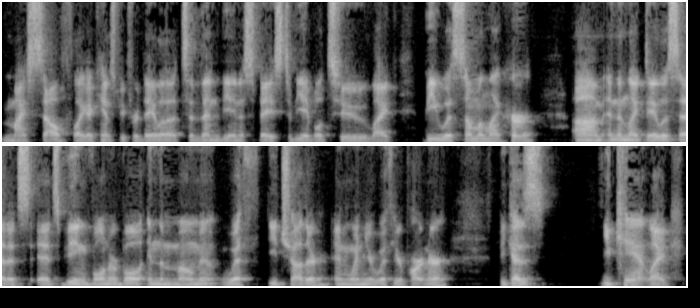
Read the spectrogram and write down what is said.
myself. Like I can't speak for Dayla to then be in a space to be able to like be with someone like her. Um, and then like Dayla said, it's it's being vulnerable in the moment with each other and when you're with your partner, because you can't like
